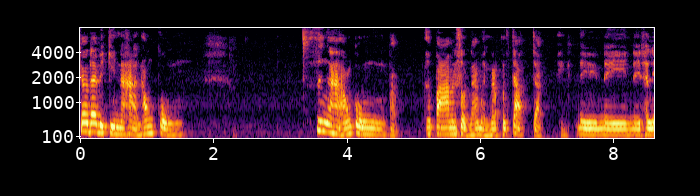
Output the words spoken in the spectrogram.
ก็ได้ไปกินอาหารฮ่องกง ซึ่งอาหารฮ่องกงแบบเออปลามันสดนะเหมือนแบบเขาจับจากในในในทะเล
